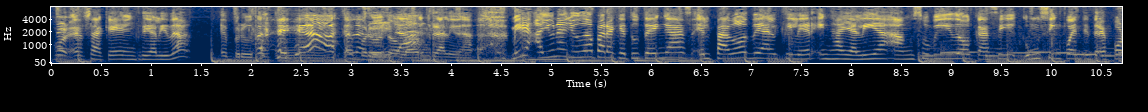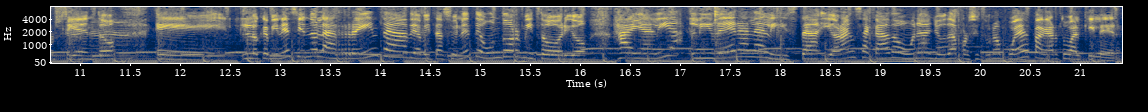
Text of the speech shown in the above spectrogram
por- o sea que en realidad es bruto. Es bruto, en realidad. Mira, hay una ayuda para que tú tengas el pago de alquiler en Jayalía. Han subido casi un 53%. Eh, lo que viene siendo la renta de habitaciones de un dormitorio. Jayalía lidera la lista y ahora han sacado una ayuda por si tú no puedes pagar tu alquiler.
